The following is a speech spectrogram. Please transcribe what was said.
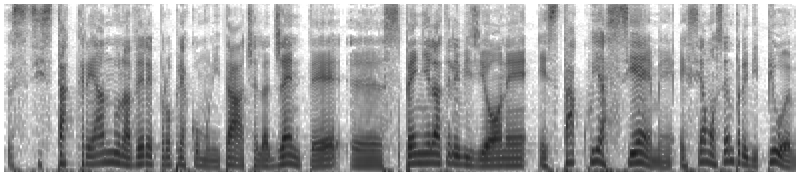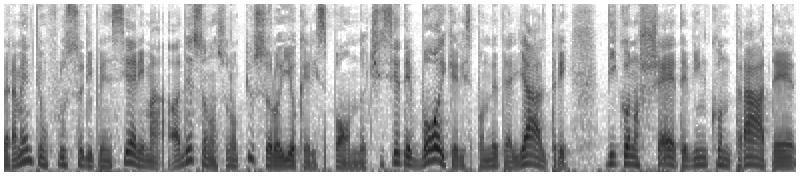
si sta creando una vera e propria comunità, cioè la gente eh, spegne la televisione e sta qui assieme e siamo sempre di più, è veramente un flusso di pensieri, ma adesso non sono più solo io che rispondo, ci siete voi che rispondete agli altri, vi conoscete, vi incontrate,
